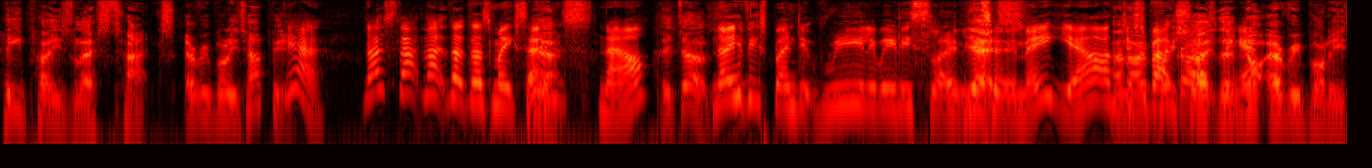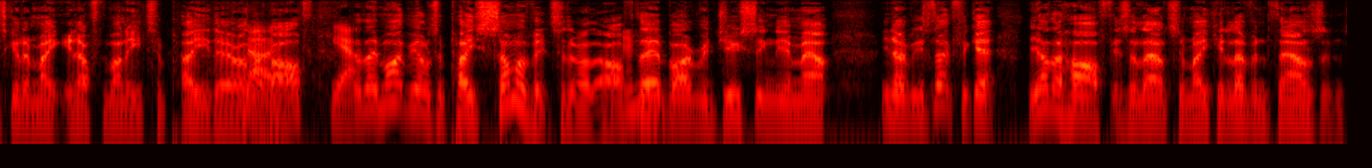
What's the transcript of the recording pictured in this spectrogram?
He pays less tax. Everybody's happier. Yeah. That's that, that. That does make sense now. It does. Now you've explained it really, really slowly Yes. to me. Yeah, I'm and just I about appreciate that it. not everybody's going to make enough money to pay their other No, half, yeah. Mm-hmm. but they might be able to pay some of it to their other half, thereby reducing the amount. You know, because don't forget, the other half is allowed to make eleven thousand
